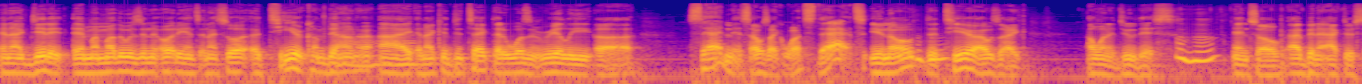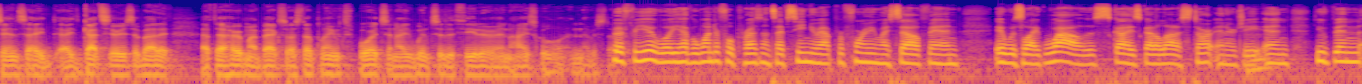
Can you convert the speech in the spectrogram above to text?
and I did it. And my mother was in the audience, and I saw a tear come down her eye, and I could detect that it wasn't really uh, sadness. I was like, "What's that?" You know, the mm-hmm. tear. I was like, "I want to do this." Mm-hmm. And so I've been an actor since I, I got serious about it after I hurt my back. So I started playing sports, and I went to the theater in high school and never stopped. Good for you. Well, you have a wonderful presence. I've seen you out performing myself, and it was like, wow, this guy's got a lot of star energy. And you've been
